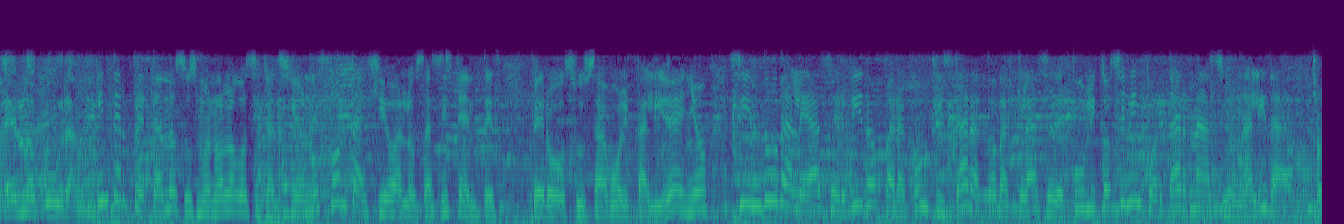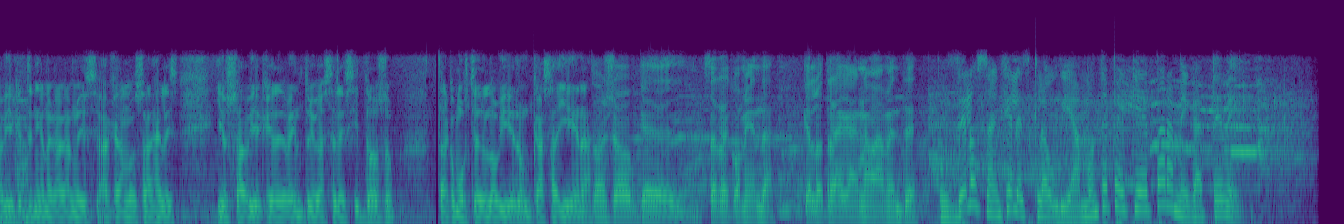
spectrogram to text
es locura. Interpretando sus monólogos y canciones contagió a los asistentes, pero su sabor calibeño sin duda le ha servido para conquistar a toda clase de público sin importar nacionalidad. Sabía que tenía una gran acá en Los Ángeles, yo sabía que el evento iba a ser exitoso, tal como ustedes lo vieron, casa llena. Es un show que se recomienda que lo traigan nuevamente. Desde Los Ángeles, Claudia Montepeque para Mega TV.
